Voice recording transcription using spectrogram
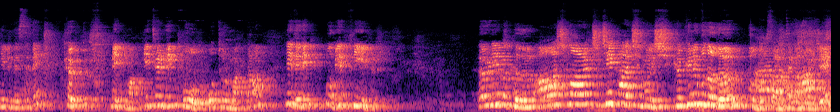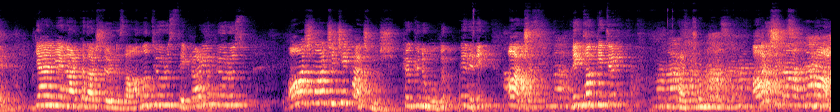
kelimesi de köktür. Mekmak getirdik, oldu oturmaktan. Ne dedik? Bu bir fiildir. Örneğe bakalım. Ağaçlar çiçek açmış. Kökünü bulalım. Bulduk zaten az önce. Gelmeyen arkadaşlarınıza anlatıyoruz. Tekrar yapıyoruz. Ağaçlar çiçek açmış. Kökünü bulduk. Ne dedik? Aç. Mekmak getir. Açılmaz. Açmak.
